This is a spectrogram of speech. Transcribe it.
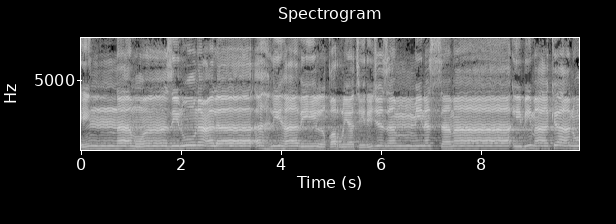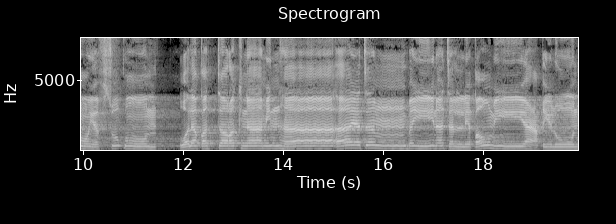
إنا منزلون على أهل هذه القرية رجزا من السماء بما كانوا يفسقون. ولقد تركنا منها آية بينة لقوم يعقلون.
